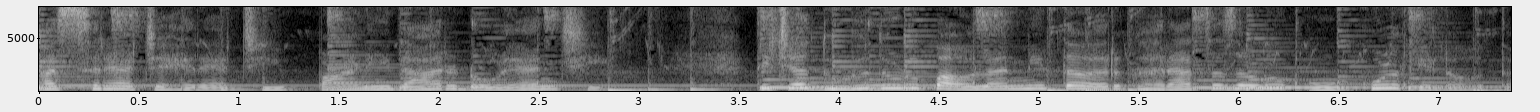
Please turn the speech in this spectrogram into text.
हसऱ्या चेहऱ्याची पाणीदार डोळ्यांची. तिच्या दुडूदुडू पावलांनी तर घराचं जणू गोकुळ केलं होतं.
